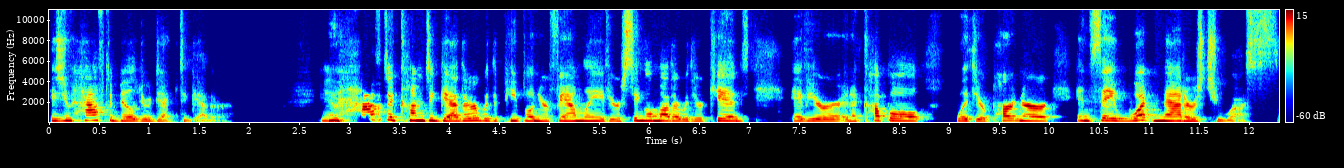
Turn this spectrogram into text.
is you have to build your deck together. Yeah. You have to come together with the people in your family. If you're a single mother with your kids, if you're in a couple with your partner, and say what matters to us.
